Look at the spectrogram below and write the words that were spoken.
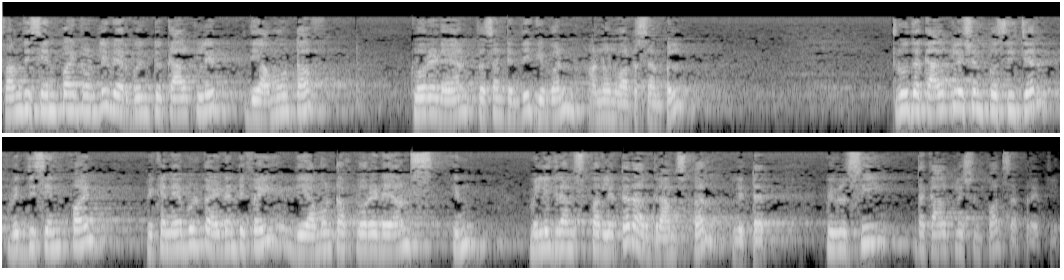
From this endpoint only we are going to calculate the amount of chloride ion present in the given unknown water sample. Through the calculation procedure with this endpoint we can able to identify the amount of chloride ions in milligrams per liter or grams per liter. We will see the calculation part separately.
